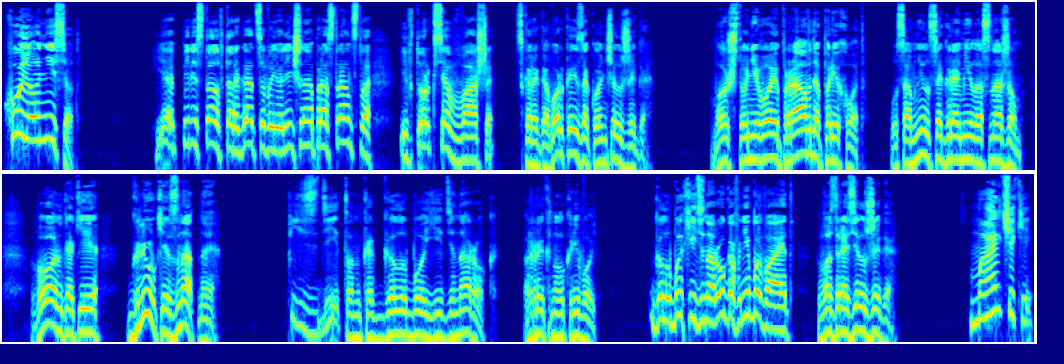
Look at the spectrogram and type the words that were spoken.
Хуй он несет? Я перестал вторгаться в ее личное пространство и вторгся в ваше, — скороговоркой закончил Жига. — Может, у него и правда приход? — усомнился Громила с ножом. — Вон какие глюки знатные! — Пиздит он, как голубой единорог, — рыкнул Кривой. — Голубых единорогов не бывает, — возразил Жига. — Мальчики,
